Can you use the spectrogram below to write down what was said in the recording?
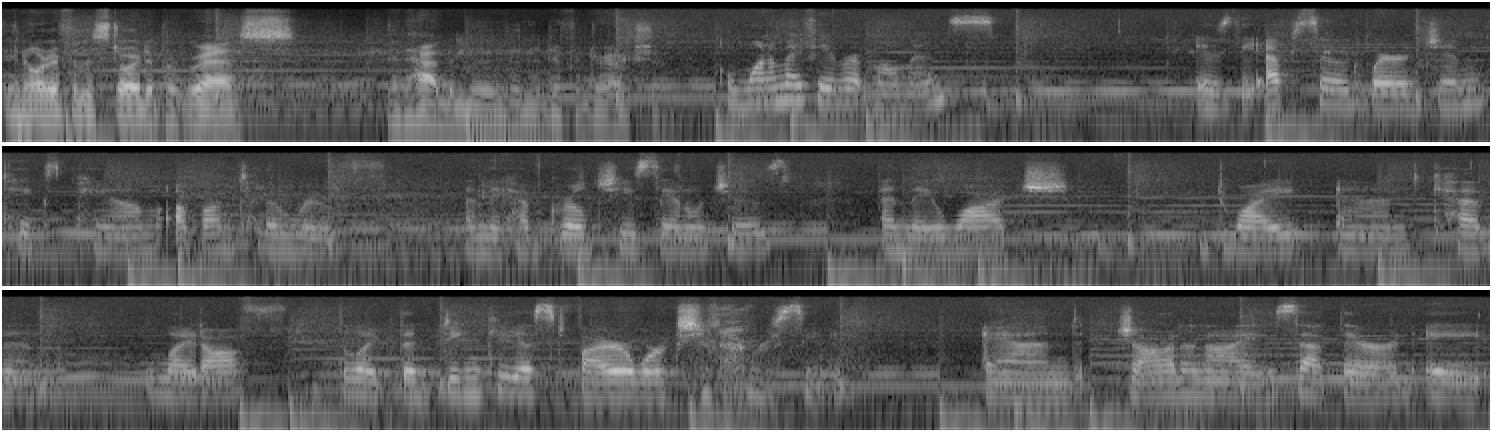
in order for the story to progress, it had to move in a different direction. One of my favorite moments is the episode where Jim takes Pam up onto the roof and they have grilled cheese sandwiches and they watch Dwight and Kevin light off the, like the dinkiest fireworks you've ever seen. And John and I sat there and ate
